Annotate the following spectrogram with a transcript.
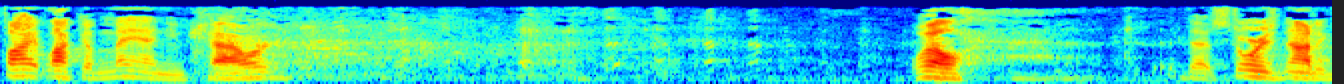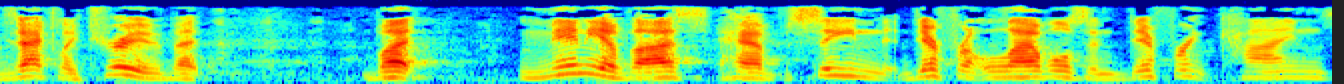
fight like a man, you coward. well, that story's not exactly true, but, but many of us have seen different levels and different kinds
